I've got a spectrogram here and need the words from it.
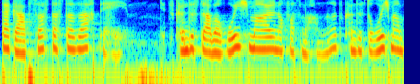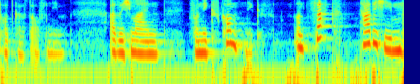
da gab es was, das da sagt, ey, jetzt könntest du aber ruhig mal noch was machen. Ne? Jetzt könntest du ruhig mal einen Podcast aufnehmen. Also ich meine, von nichts kommt nichts. Und zack, hatte ich ihn.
